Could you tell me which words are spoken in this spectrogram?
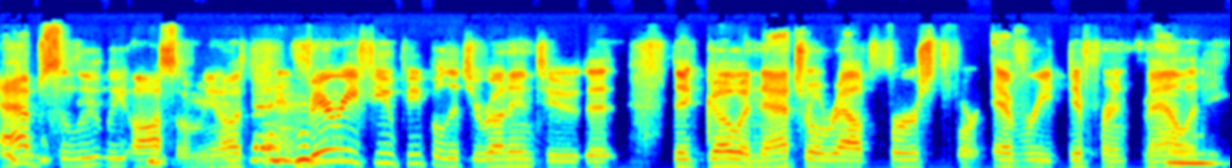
absolutely awesome. You know, very few people that you run into that that go a natural route first for every different malady.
